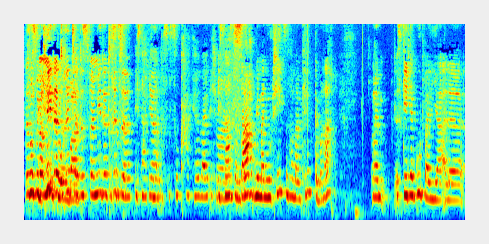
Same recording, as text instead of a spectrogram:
das ist bei mir der dritte. Das ist bei mir der dritte. Ist, ich sag Ja. dir, das ist so kacke, weil ich, Ich saß dann da, habe mir meine Notizen von meinem Kind gemacht. Ähm, es geht ja gut, weil die ja alle,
